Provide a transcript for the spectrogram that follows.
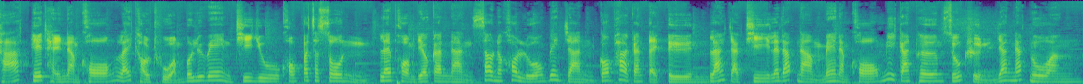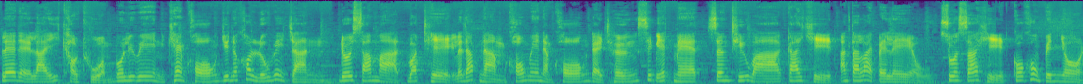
คักเฮ็ดให้น้ำค้งไหลเข้าท่วมบริเวณที่อยู่ของประชาชนและพร้อมเดียวกันนั้นเศร้านครหลวงเวียงจันทน์ก็พากันแตกตื่น หลังจากที่ระดับน้ำแม่น้ำโค้งมีการเพิ่มสูงขึ้นอย่างนักหน่วง และได้ไหลเข้าท่วมบริเวณแคมของยูนครหลวงเวียงจันทน์โดยสามารถวัดเทกระดับน้ำของแม่น้ำโค้งได้ถึง 11 เมตร ซึ่งถือว่าใกล้เขตอันตรายไปแล้ว ส่วนสาเหตุก็คงเป็นย้อน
